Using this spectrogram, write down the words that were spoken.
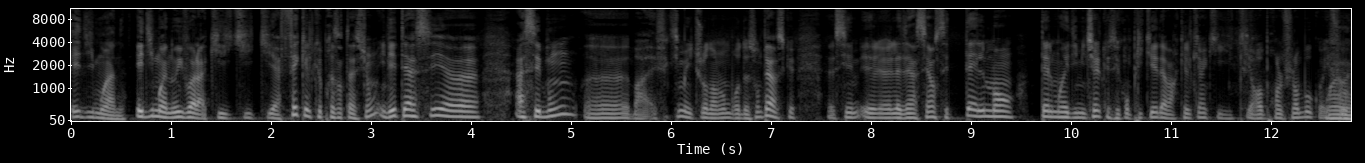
Eddie Moine. Eddie Moine, oui, voilà, qui, qui, qui a fait quelques présentations. Il était assez, euh, assez bon. Euh, bah, effectivement, il est toujours dans l'ombre de son père parce que euh, la dernière séance, c'est tellement, tellement Eddie Mitchell que c'est compliqué d'avoir quelqu'un qui, qui reprend le flambeau. Quoi. Il, Ouais, faut, ouais,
